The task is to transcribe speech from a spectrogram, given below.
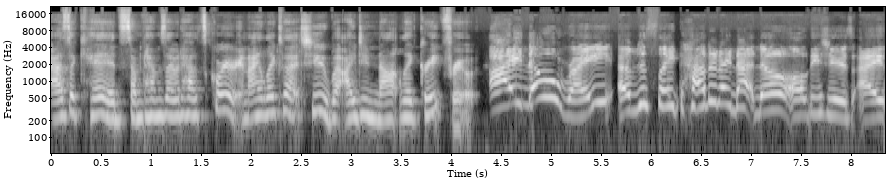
as a kid, sometimes I would have squirt, and I liked that too. But I do not like grapefruit. I know, right? I'm just like, how did I not know all these years? I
